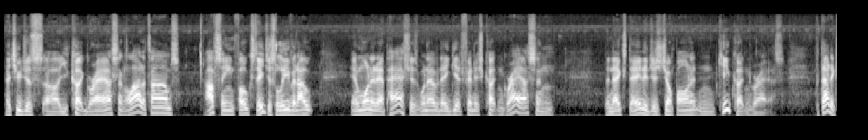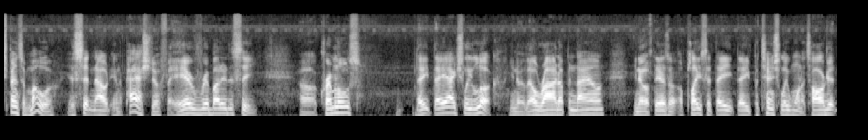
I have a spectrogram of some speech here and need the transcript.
that you just, uh, you cut grass. And a lot of times I've seen folks, they just leave it out in one of their pastures whenever they get finished cutting grass and the next day they just jump on it and keep cutting grass. But that expensive mower is sitting out in a pasture for everybody to see. Uh, criminals, they, they actually look, you know, they'll ride up and down. You know, if there's a, a place that they, they potentially want to target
